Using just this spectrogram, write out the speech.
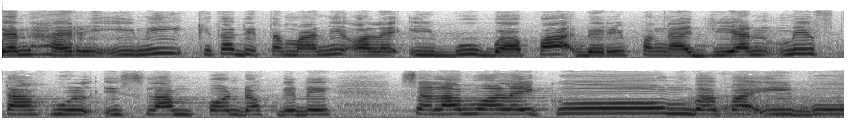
dan hari ini kita ditemani oleh ibu bapak dari pengajian Miftahul Islam Pondok Gede. Assalamualaikum Bapak Ibu.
